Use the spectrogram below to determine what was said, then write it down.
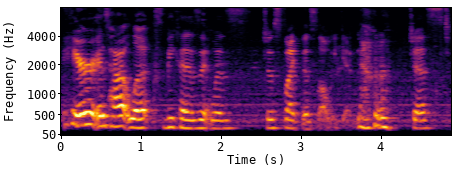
here is how it looks because it was just like this all weekend. just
